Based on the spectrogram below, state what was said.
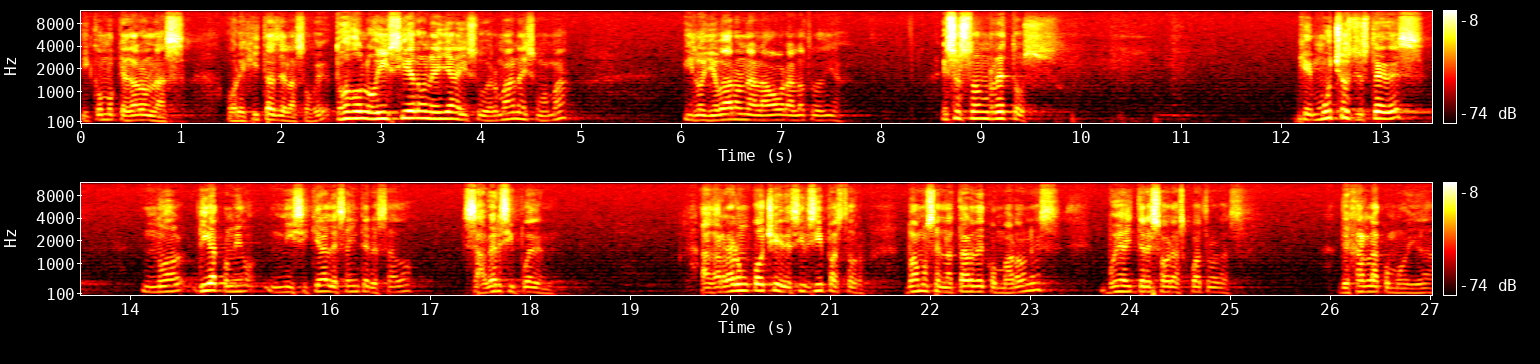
y cómo quedaron las orejitas de las ovejas. Todo lo hicieron ella y su hermana y su mamá y lo llevaron a la obra al otro día. Esos son retos que muchos de ustedes, no diga conmigo, ni siquiera les ha interesado saber si pueden. Agarrar un coche y decir, sí, pastor, vamos en la tarde con varones, voy a ir tres horas, cuatro horas. Dejar la comodidad.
